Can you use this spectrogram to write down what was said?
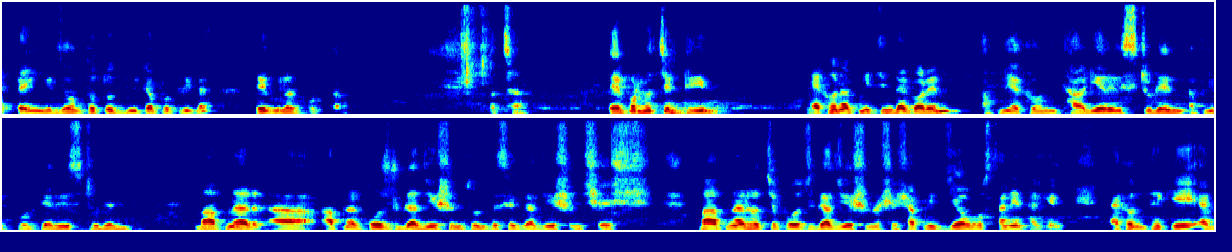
একটা ইংরেজি, অন্তত দুইটা পত্রিকা রেগুলার পড়তাম। আচ্ছা এরপর হচ্ছে ড্রিম। এখন আপনি চিন্তা করেন। আপনি এখন থার্ড ইয়ারের স্টুডেন্ট আপনি ফোর্থ ইয়ারের স্টুডেন্ট বা আপনার আপনার পোস্ট গ্রাজুয়েশন চলতেছে গ্রাজুয়েশন শেষ বা আপনার হচ্ছে পোস্ট গ্রাজুয়েশনের শেষ। আপনি যে অবস্থানে থাকেন এখন থেকে এক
